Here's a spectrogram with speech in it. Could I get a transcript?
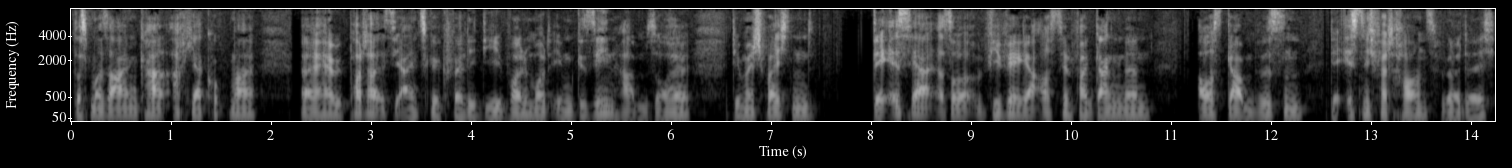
dass man sagen kann, ach ja, guck mal, äh, Harry Potter ist die einzige Quelle, die Voldemort eben gesehen haben soll. Dementsprechend, der ist ja, also wie wir ja aus den vergangenen Ausgaben wissen, der ist nicht vertrauenswürdig.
